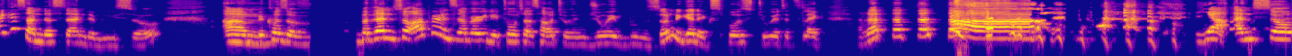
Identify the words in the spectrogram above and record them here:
I guess understandably so. Um, Mm. because of but then so our parents never really taught us how to enjoy booze. So when we get exposed to it, it's like "Ra-ta-ta-ta." yeah, and so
